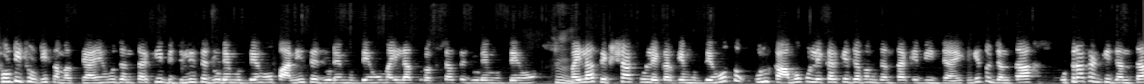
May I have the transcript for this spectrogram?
छोटी छोटी समस्याएँ हो जनता की बिजली से जुड़े मुद्दे हो पानी से जुड़े मुद्दे हो महिला सुरक्षा से जुड़े मुद्दे हो हम्म। महिला शिक्षा को लेकर के मुद्दे हो तो उन कामों को लेकर के जब हम जनता के बीच जाएँगे तो जनता उत्तराखंड की जनता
